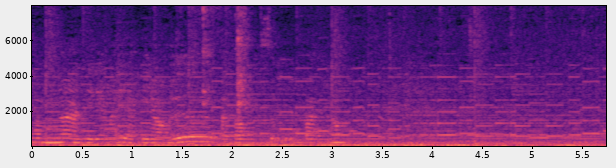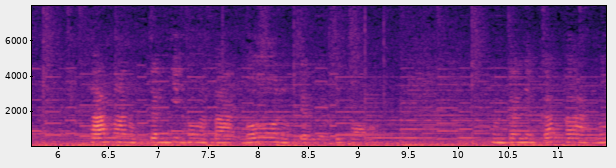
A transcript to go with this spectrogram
ทำงานทีเดียวนะอยากพี่น้องเอ้ยก็ต้องสู้ไปเนาะถ้ามาหนุ่มจันกินหอดบ้านบ่หนุ่มจันอยากกินหอดหนุ่มจันอยากกลับบ้านบ่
